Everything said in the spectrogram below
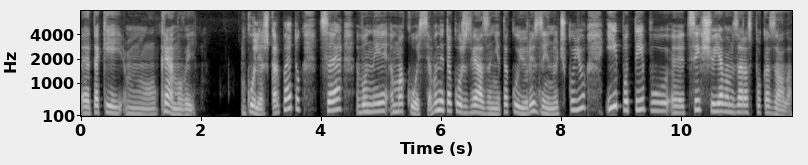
е, такий кремовий. Колір шкарпеток це вони макося. Вони також зв'язані такою резиночкою і по типу е, цих, що я вам зараз показала.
